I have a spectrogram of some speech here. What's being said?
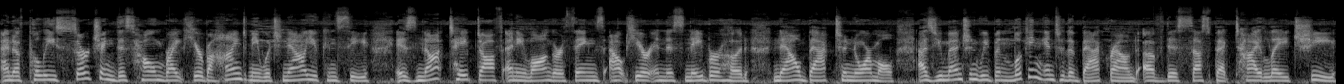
and of police searching this home right here behind me, which now you can see is not taped off any longer. Things out here in this neighborhood now back to normal. As you mentioned, we've been looking into the background of this suspect, Tailei Qi.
